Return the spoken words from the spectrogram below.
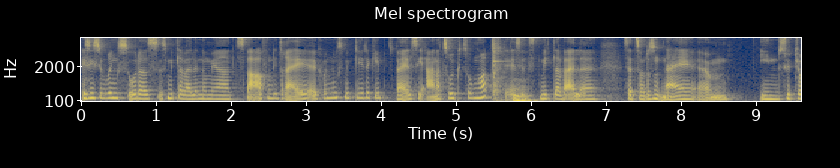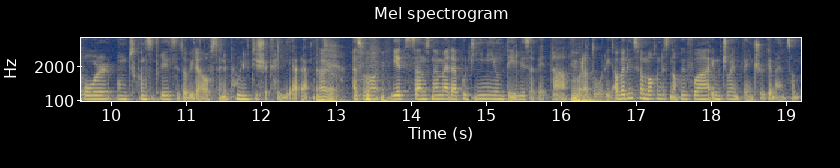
es ist übrigens so, dass es mittlerweile nur mehr zwei von den drei äh, Gründungsmitgliedern gibt, weil sie einer zurückgezogen hat. Der ist mhm. jetzt mittlerweile seit 2009 ähm, in Südtirol und konzentriert sich da wieder auf seine politische Karriere. Ah, ja. Also jetzt sind es nur mehr der Budini und die Elisabetta Foradori. Mhm. Aber die zwei machen das nach wie vor im Joint Venture gemeinsam.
